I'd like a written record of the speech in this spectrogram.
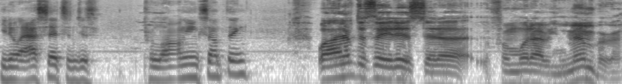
you know, assets and just prolonging something? Well, I have to say this that uh, from what I remember,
